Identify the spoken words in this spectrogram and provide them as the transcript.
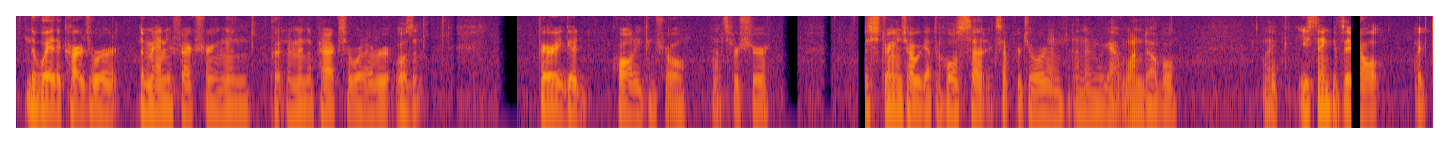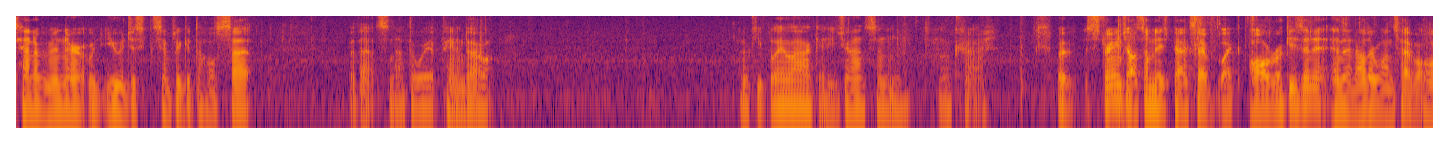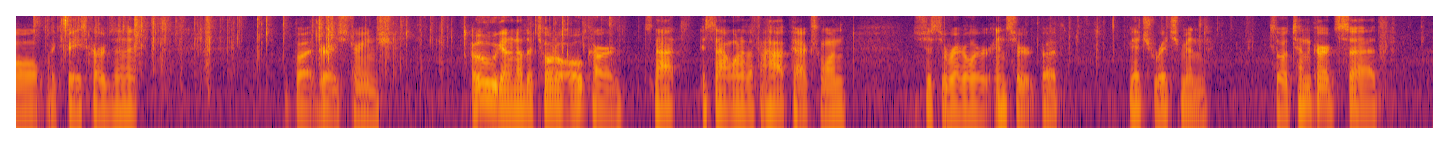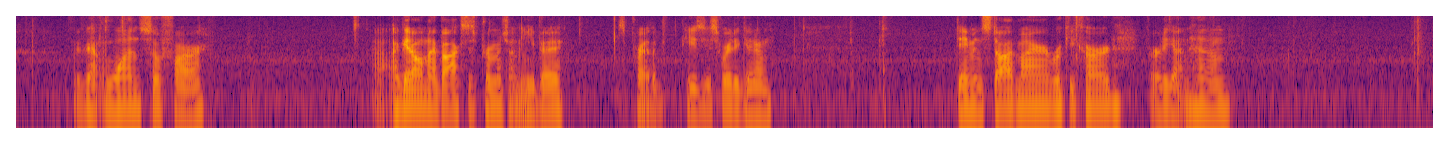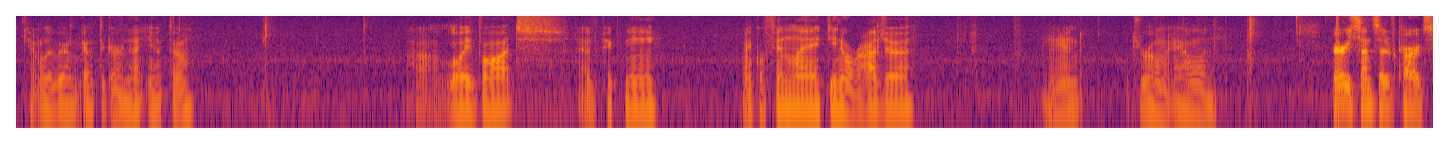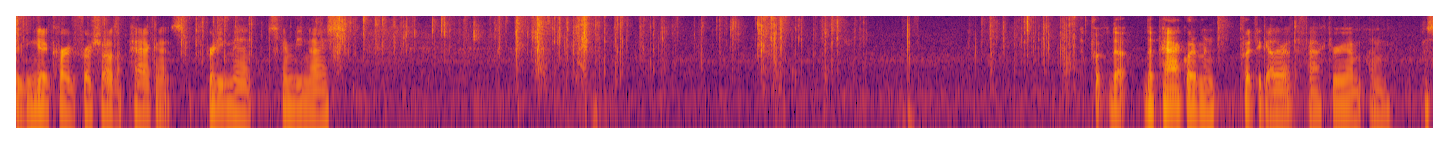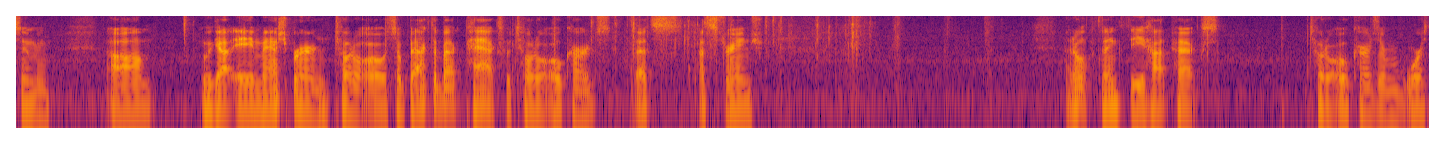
the way the cards were, the manufacturing and putting them in the packs or whatever. It wasn't very good quality control. That's for sure. It's strange how we got the whole set except for Jordan, and then we got one double. Like, you think if they all, like 10 of them in there, would, you would just simply get the whole set. But that's not the way it panned out. Mookie Blaylock, Eddie Johnson. Okay. But strange how some of these packs have like all rookies in it, and then other ones have all like base cards in it. But very strange. Oh, we got another Total O card. It's not it's not one of the hot packs one. It's just a regular insert, but Mitch Richmond. So a 10 card set. We've got one so far. Uh, I get all my boxes pretty much on eBay. It's probably the easiest way to get them. Damon Stoudamire rookie card. I've already gotten him. Can't believe we haven't got the Garnett yet though. Uh, Loy Vaught, Ed Pinckney, Michael Finley, Dino Radja, and Jerome Allen very sensitive card, so if you can get a card fresh out of the pack, and it's pretty mint. It's going to be nice. Put the, the pack would have been put together at the factory, I'm, I'm assuming. Um, we got a Mashburn Total O, so back-to-back -back packs with Total O cards. That's that's strange. I don't think the hot packs Total O cards are worth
